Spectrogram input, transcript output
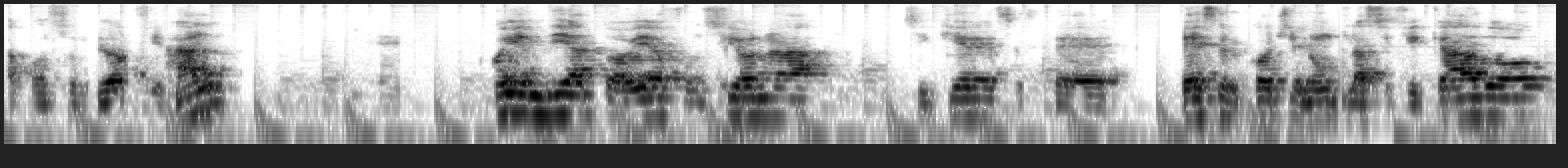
a consumidor final. Hoy en día todavía funciona, si quieres, este, ves el coche en un clasificado,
